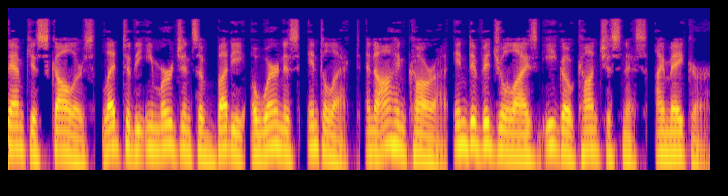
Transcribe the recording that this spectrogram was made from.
Samkhya scholars, led to the emergence of buddhi awareness, intellect and ahankara individualized ego consciousness, I-maker.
